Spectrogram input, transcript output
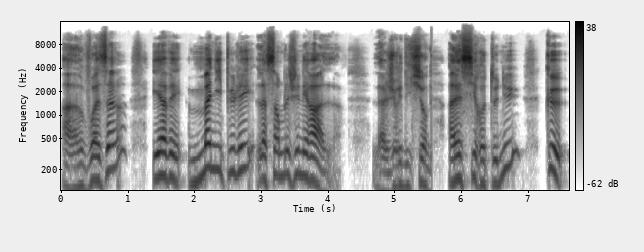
à un voisin et avait manipulé l'Assemblée générale. La juridiction a ainsi retenu que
